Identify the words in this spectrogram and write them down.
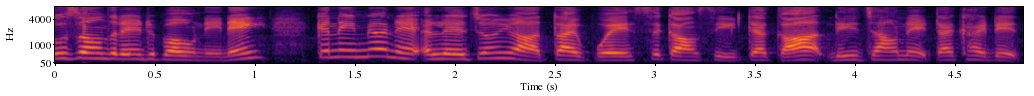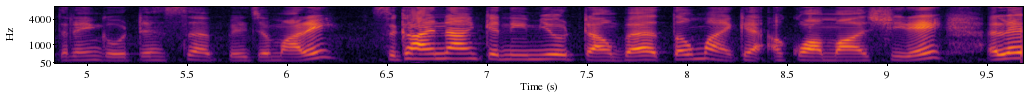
ဦးဆုံးသတင်းတစ်ပုဒ်အနေနဲ့ကဏီမြို့နယ်အလဲကျွန်းရွာတိုက်ပွဲစစ်ကောင်စီတပ်ကလေကြောင်းနဲ့တိုက်ခိုက်တဲ့သတင်းကိုတင်ဆက်ပေးကြပါမယ်။စကိုင်းတိုင်းကဏီမြို့တောင်ဘက်၃မိုင်ခန့်အကွာမှာရှိတဲ့အလဲ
